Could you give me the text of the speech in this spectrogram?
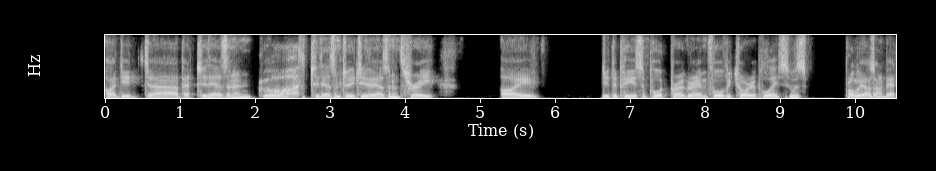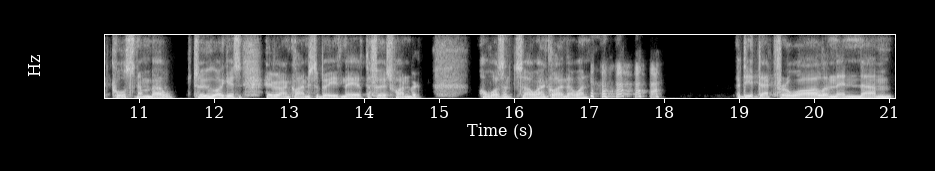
I did uh, about 2000 and, oh, 2002, 2003. I did the peer support program for Victoria Police. It was probably I was on about course number two, I guess. Everyone claims to be in there the first one, but I wasn't, so I won't claim that one. I did that for a while, and then um,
